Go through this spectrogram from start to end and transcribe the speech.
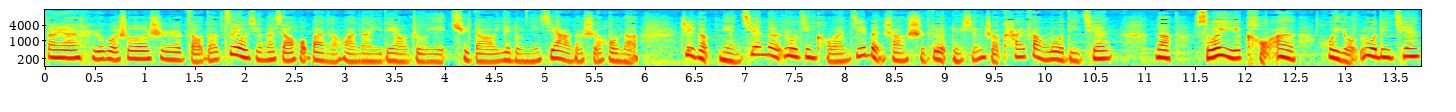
当然，如果说是走的自由行的小伙伴的话，那一定要注意，去到印度尼西亚的时候呢，这个免签的入境口岸基本上是对旅行者开放落地签，那所以口岸会有落地签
